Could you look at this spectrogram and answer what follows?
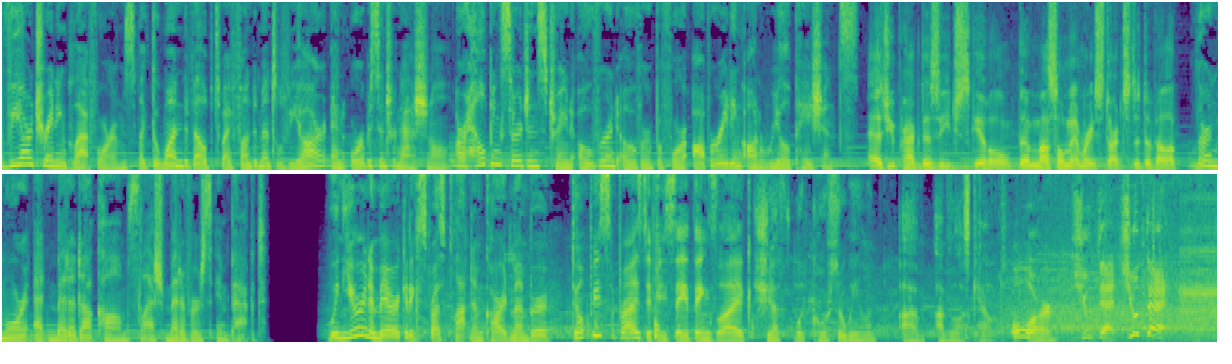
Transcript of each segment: VR training platforms, like the one developed by Fundamental VR and Orbis International, are helping surgeons train over and over before operating on real patients. As you practice each skill, the muscle memory starts to develop. Learn more at meta.com slash metaverse impact. When you're an American Express Platinum card member, don't be surprised if you say things like, Chef, what course are we on? I've, I've lost count. Or, Shoot that, shoot that!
